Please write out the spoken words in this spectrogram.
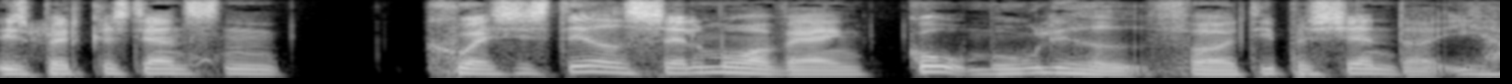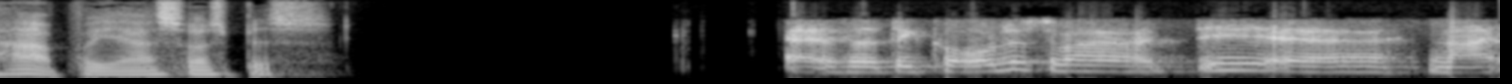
Lisbeth Christiansen, kunne assisteret selvmord være en god mulighed for de patienter, I har på jeres hospice? Altså, det korte svar, det er nej.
